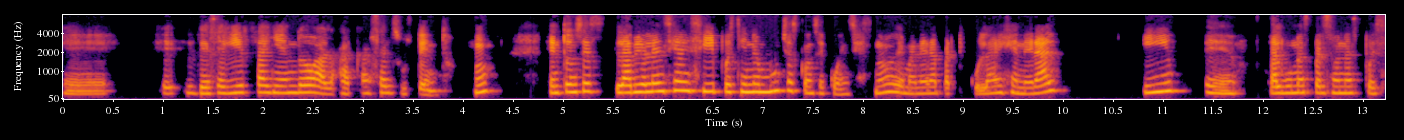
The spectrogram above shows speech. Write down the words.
de, de seguir trayendo a, a, casa el sustento. ¿no? Entonces, la violencia en sí, pues tiene muchas consecuencias, ¿no? De manera particular en general, y eh, algunas personas, pues,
